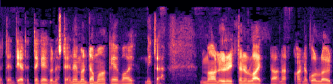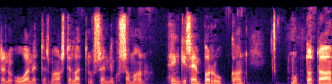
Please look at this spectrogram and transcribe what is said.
Et en tiedä, tekeekö ne enemmän damakea vai mitä. Mä oon yrittänyt laittaa aina, aina kun on löytänyt uuden, että mä oon sitten laittanut sen niin kuin samaan henkiseen porukkaan. Mutta tota,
